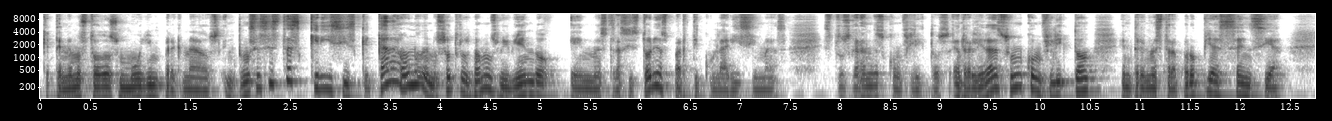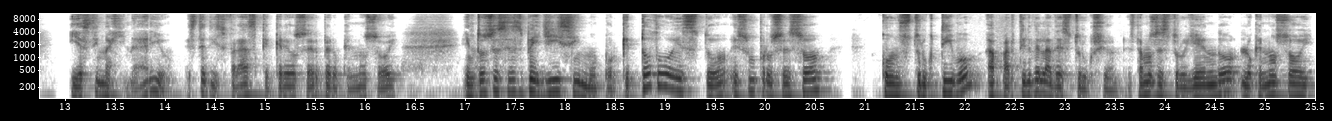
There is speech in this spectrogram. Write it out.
que tenemos todos muy impregnados. Entonces, estas crisis que cada uno de nosotros vamos viviendo en nuestras historias particularísimas, estos grandes conflictos, en realidad es un conflicto entre nuestra propia esencia y este imaginario, este disfraz que creo ser pero que no soy. Entonces es bellísimo porque todo esto es un proceso constructivo a partir de la destrucción. Estamos destruyendo lo que no soy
